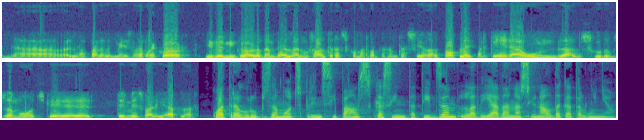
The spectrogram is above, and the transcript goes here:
de la part més de record, i vam incloure també el de nosaltres com a representació del poble, perquè era un dels grups de mots que té més variables. Quatre grups de mots principals que sintetitzen la Diada Nacional de Catalunya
